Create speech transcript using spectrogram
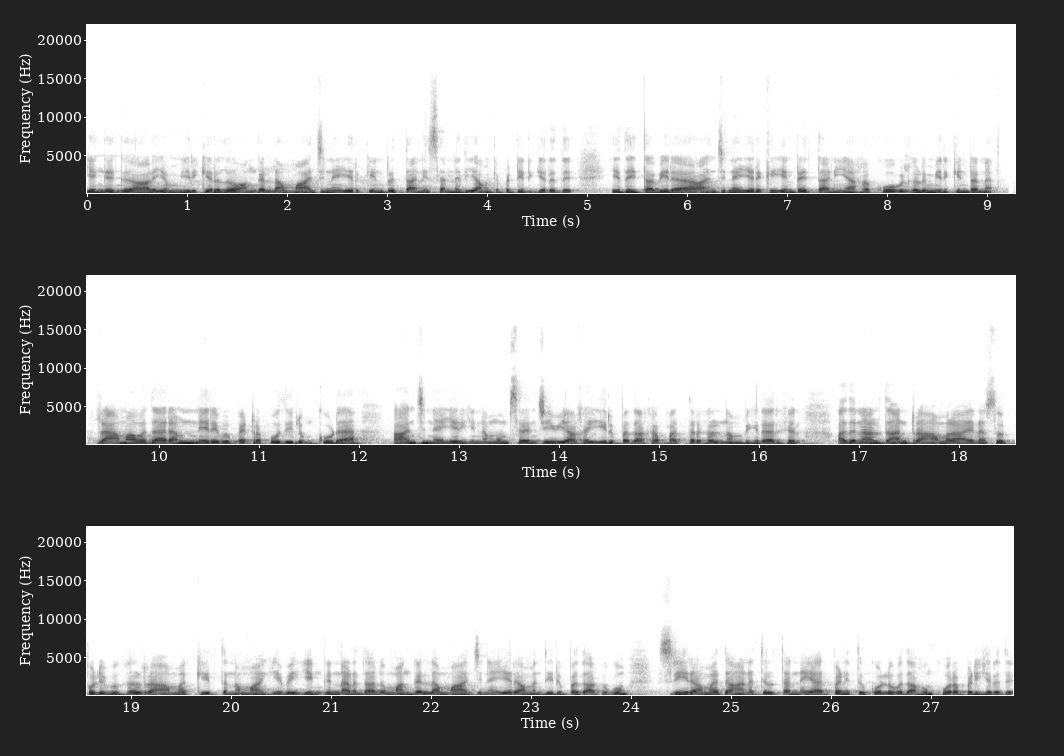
எங்கெங்கு ஆலயம் இருக்கிறதோ அங்கெல்லாம் ஆஞ்சநேயருக்கென்று தனி சன்னதி அமைக்கப்பட்டிருக்கிறது. இதை தவிர ஆஞ்சநேயருக்கு என்றே தனியாக கோவில்களும் இருக்கின்றன. ராமாவதாரம் நிறைவு பெற்ற போதிலும் கூட ஆஞ்சநேயர் இன்னமும் சிரஞ்சீவியாக இருப்பதாக பக்தர்கள் நம்புகிறார்கள். அதனால்தான் ராமராயண சொற்பொழிவுகள் ராம கீர்த்தனம் ஆகியவை எங்கு நடந்தாலும் அங்கெல்லாம் ஆஞ்சநேயர் அமர்ந்திருப்பதாகவும் ஸ்ரீராம தானத்தில் தன்னை அர்ப்பணித்துக் கொள்ளுவதாகவும் கூறப்படுகிறது.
